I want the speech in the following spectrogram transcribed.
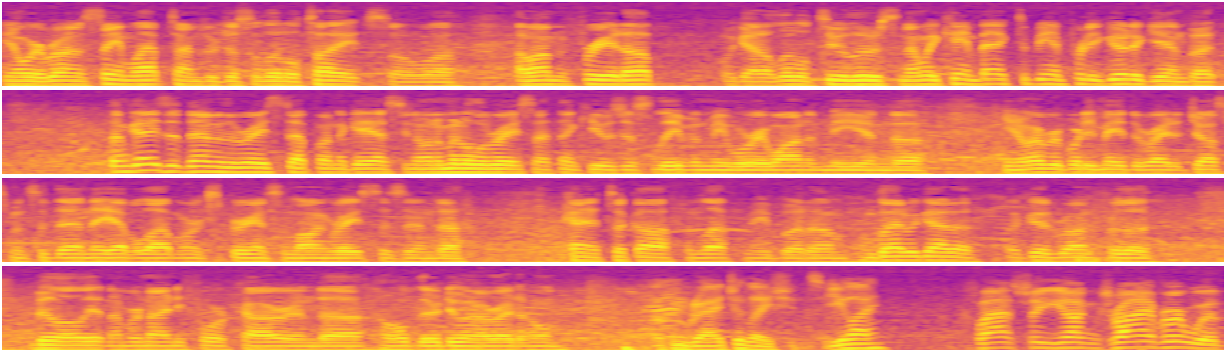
You know, we were running the same lap times, we are just a little tight. So uh, I wanted to free it up. We got a little too loose, and then we came back to being pretty good again. But them guys at the end of the race step on the gas. You know, in the middle of the race, I think he was just leaving me where he wanted me, and uh, you know, everybody made the right adjustments. And then they have a lot more experience in long races, and uh, kind of took off and left me. But um, I'm glad we got a, a good run for the Bill Elliott number 94 car, and uh, I hope they're doing all right at home. Well, congratulations. Eli? Classy young driver with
